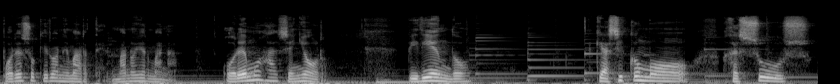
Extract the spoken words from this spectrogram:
Por eso quiero animarte, hermano y hermana. Oremos al Señor pidiendo que así como Jesús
